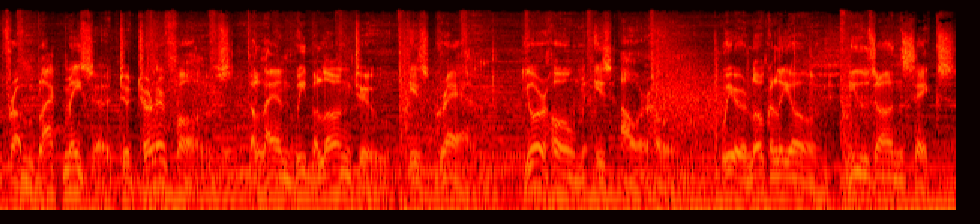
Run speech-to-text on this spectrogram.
From Black Mesa to Turner Falls, the land we belong to is grand. Your home is our home. We're locally owned. News on 6.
